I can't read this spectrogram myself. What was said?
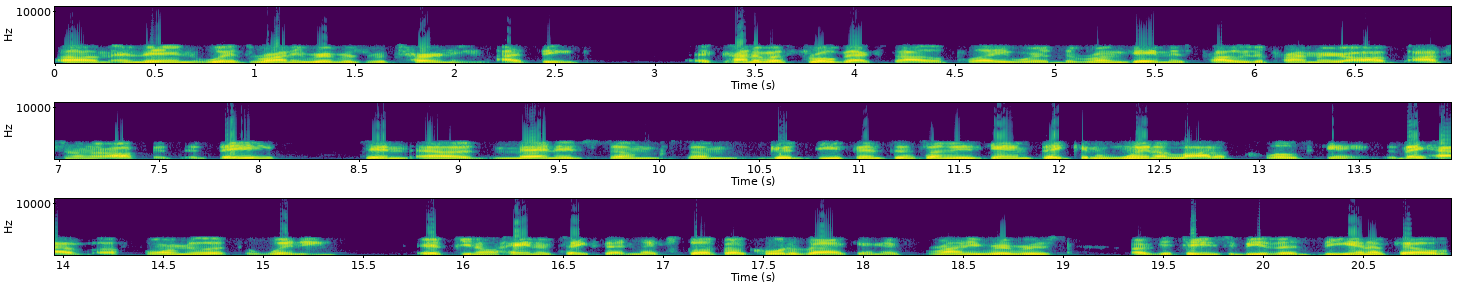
Um, and then with Ronnie Rivers returning, I think a kind of a throwback style of play where the run game is probably the primary op- option on their offense. If they can uh, manage some some good defense in some of these games, they can win a lot of close games. They have a formula to winning. If you know Haener takes that next step at quarterback, and if Ronnie Rivers uh, continues to be the, the NFL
